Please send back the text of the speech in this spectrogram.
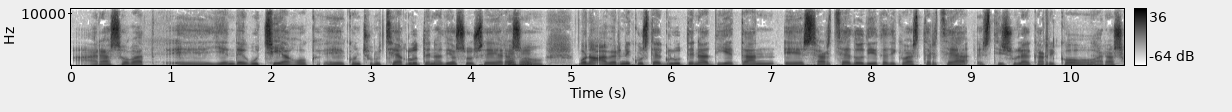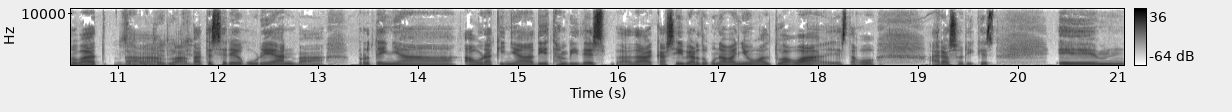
arazo bat, e, jende gutxiagok e, kontsumitzea glutena diozu, ze arazo, uh -huh. bueno, aber nik uste glutena dietan e, sartzea edo dietatik baztertzea, ez dizula ekarriko arazo bat, ba, ba, batez ere gurean, ba, proteina aurakina dietan bidez, bada, kasi behar duguna baino altuagoa, ez dago arazorik, ez? E,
